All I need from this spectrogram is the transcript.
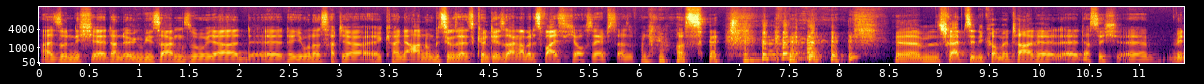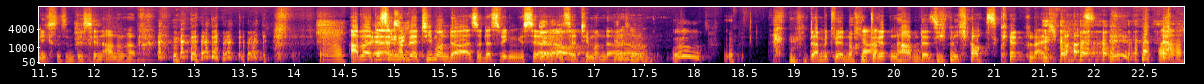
Also nicht äh, dann irgendwie sagen, so, ja, äh, der Jonas hat ja äh, keine Ahnung, beziehungsweise das könnt ihr sagen, aber das weiß ich auch selbst. Also von dem aus ähm, schreibt es in die Kommentare, äh, dass ich äh, wenigstens ein bisschen Ahnung habe. ja. Aber deswegen ja, haben wir Timon da, also deswegen ist ja, genau, ist ja Timon da. Also. Genau. Also. Damit wir noch einen ja. dritten haben, der sich nicht auskennt. Nein, Spaß. ja,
